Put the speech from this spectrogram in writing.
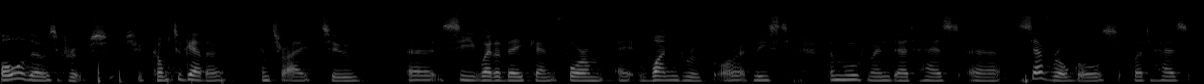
all those groups should come together and try to uh, see whether they can form a one group or at least a movement that has uh, several goals but has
